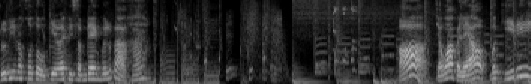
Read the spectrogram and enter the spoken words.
รุ่นพี่มาโคโตะกินอะไรผิดสำแดงไปหรือเปล่าคะอ๋อจะว่าไปแล้วเมื่อกี้นี่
